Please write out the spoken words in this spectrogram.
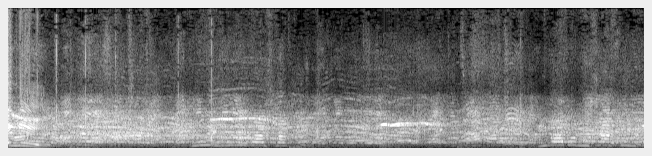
էլի։ Ուղի, ուղի բաշխացի։ Հիմա որ հուսացում է։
